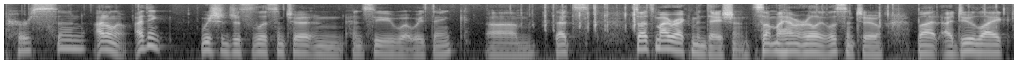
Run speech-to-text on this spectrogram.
Persson. I don't know. I think we should just listen to it and, and see what we think. Um, that's so that's my recommendation. Something I haven't really listened to, but I do like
